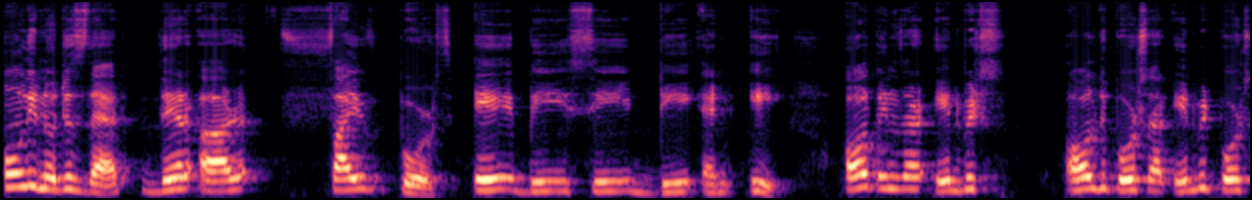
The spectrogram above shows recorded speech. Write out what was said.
only notice that there are five ports A, B, C, D and E. All pins are 8 bits, all the ports are 8 bit ports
